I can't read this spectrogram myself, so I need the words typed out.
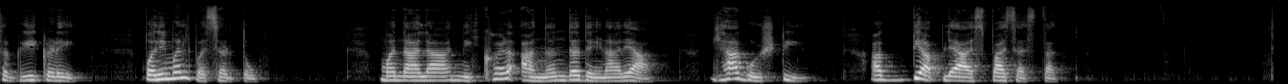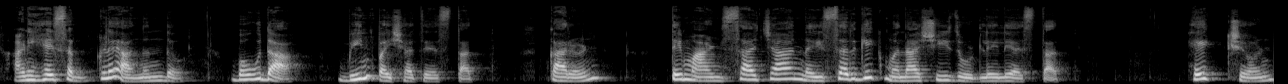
सगळीकडे परिमल पसरतो. मनाला निखळ आनंद देणाऱ्या ह्या गोष्टी अगदी आपल्या आसपास असतात. आणि हे सगळे आनंद बहुधा बिन पैशाचे असतात. कारण ते माणसाच्या नैसर्गिक मनाशी जोडलेले असतात. हे क्षण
